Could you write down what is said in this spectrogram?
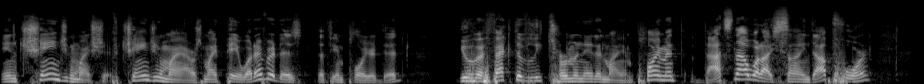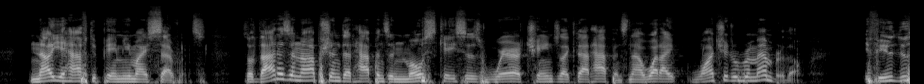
in changing my shift, changing my hours, my pay, whatever it is that the employer did, you have effectively terminated my employment. That's not what I signed up for. Now you have to pay me my severance. So that is an option that happens in most cases where a change like that happens. Now, what I want you to remember though, if you do,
